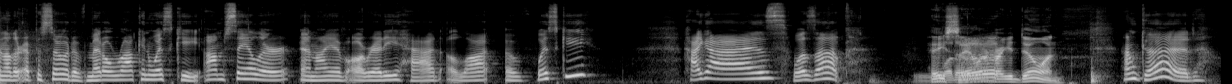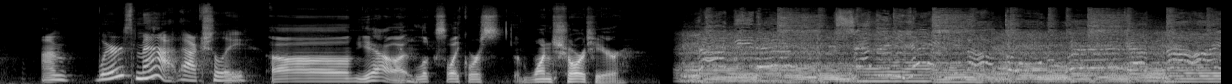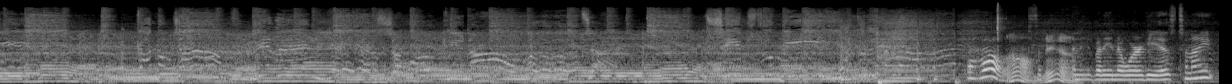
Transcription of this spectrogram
It's another episode of Metal Rock and Whiskey. I'm Sailor, and I have already had a lot of whiskey. Hi guys, what's up? Hey What Sailor, up? how you doing? I'm good. I'm. Where's Matt? Actually, Uh, yeah, it looks like we're one short here. Oh, oh, Does man. Anybody know where he is tonight?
